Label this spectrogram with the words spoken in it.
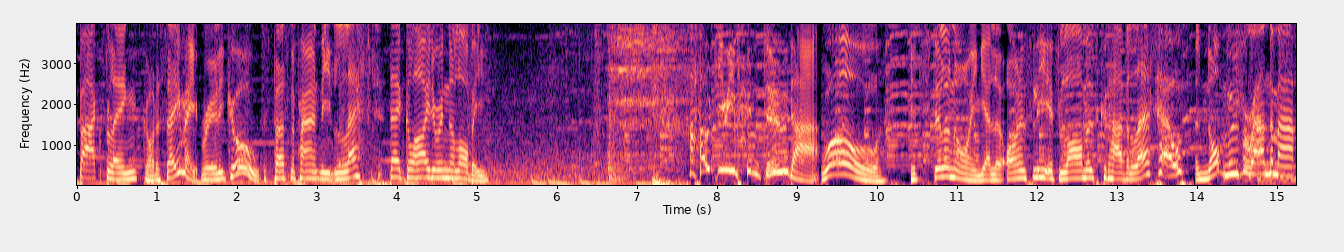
back bling. Gotta say, mate, really cool. This person apparently left their glider in the lobby. You even do that? Whoa. It's still annoying. Yeah, look, honestly, if llamas could have less health and not move around the map,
